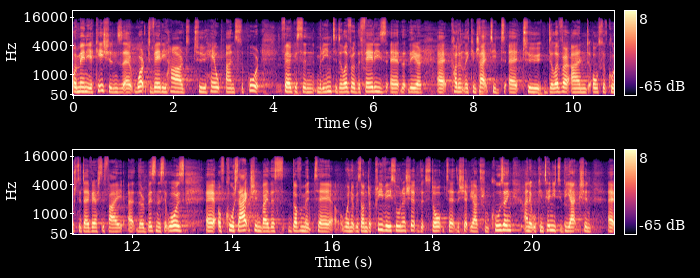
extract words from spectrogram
on many occasions, uh, worked very hard to help and support Ferguson Marine to deliver the ferries uh, that they are uh, currently contracted uh, to deliver and also, of course, to diversify uh, their business. It was, uh, of course, action by this government uh, when it was under previous ownership that stopped uh, the shipyard from closing and it will continue to be action uh, uh,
